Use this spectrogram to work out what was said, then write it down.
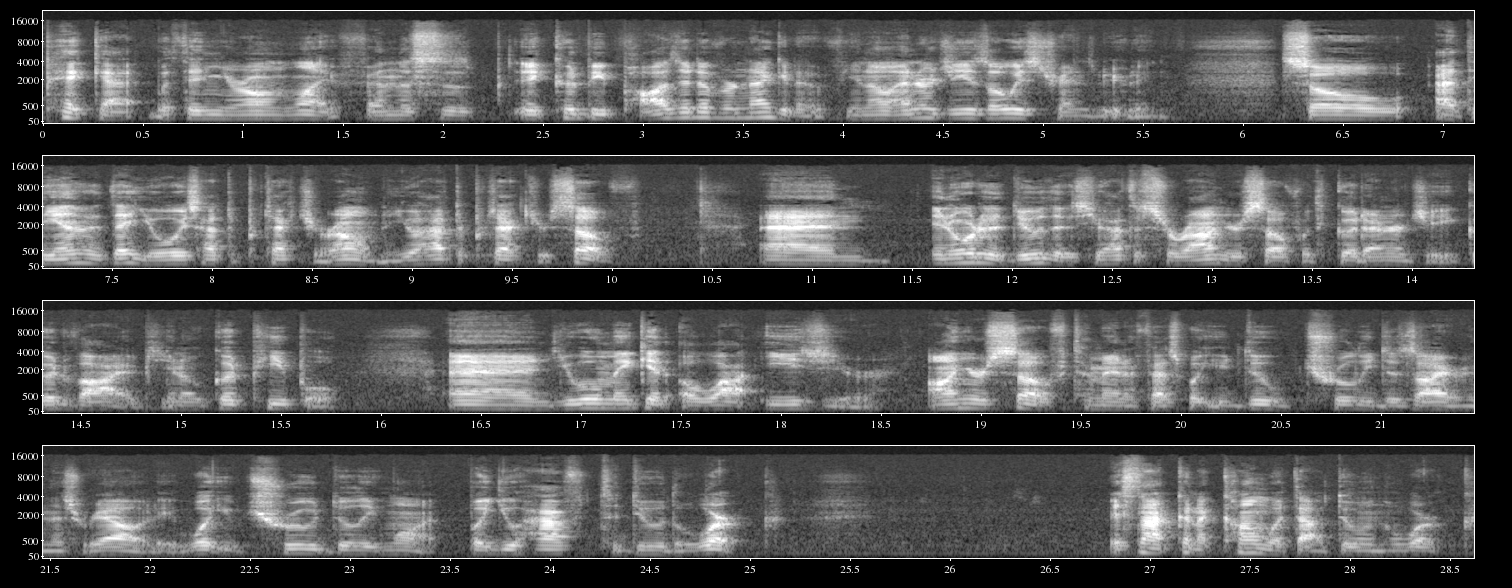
pick at within your own life. And this is it could be positive or negative. You know, energy is always transmuting. So at the end of the day you always have to protect your own. You have to protect yourself. And in order to do this, you have to surround yourself with good energy, good vibes, you know, good people and you will make it a lot easier on yourself to manifest what you do truly desire in this reality, what you truly want. But you have to do the work. It's not going to come without doing the work.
